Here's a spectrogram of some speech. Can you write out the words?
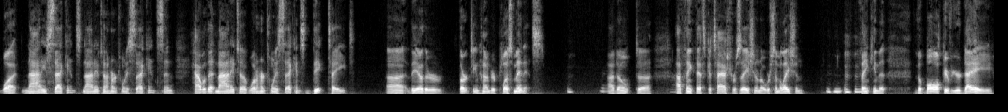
what, 90 seconds, 90 to 120 seconds. And how would that 90 to 120 seconds dictate uh, the other 1300 plus minutes. Mm-hmm. I don't, uh, I think that's catastrophization and oversimulation, mm-hmm, mm-hmm. thinking that the bulk of your day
